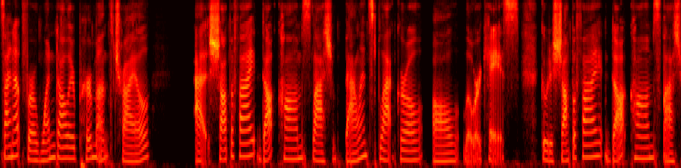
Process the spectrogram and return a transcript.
Sign up for a $1 per month trial at shopify.com slash balanced black girl, all lowercase. Go to shopify.com slash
